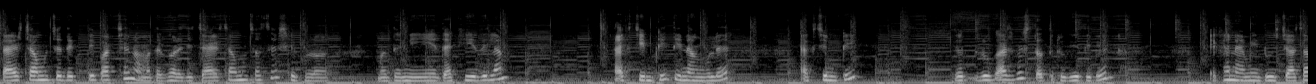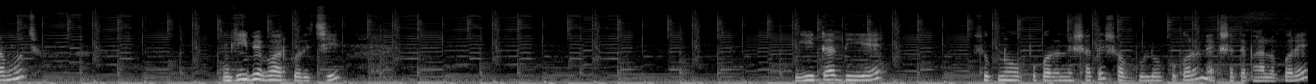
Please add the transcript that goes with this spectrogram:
চায়ের চামচে দেখতেই পাচ্ছেন, আমাদের ঘরে যে চায়ের চামচ আছে সেগুলোর মধ্যে নিয়ে দেখিয়ে দিলাম। এক চিমটি, তিন আঙ্গুলের এক চিমটি। যতটুকু আসবে ততটুকুই দিবেন। এখানে আমি দুই চা চামচ ঘি ব্যবহার করেছি। ঘিটা দিয়ে শুকনো উপকরণের সাথে সবগুলো উপকরণ একসাথে ভালো করে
